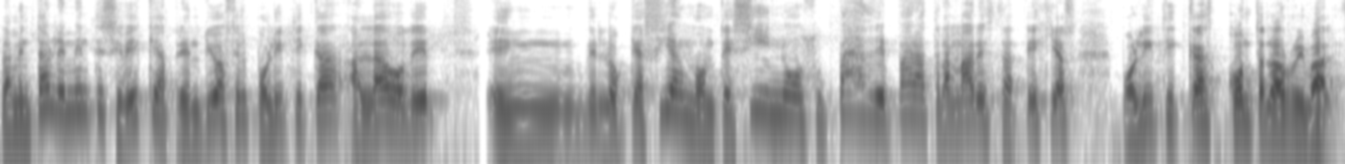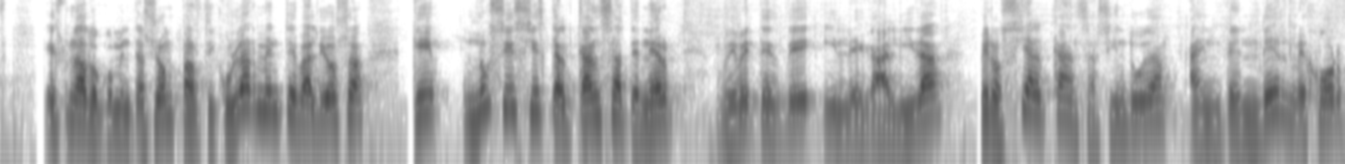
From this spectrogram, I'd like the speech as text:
lamentablemente se ve que aprendió a hacer política al lado de, lo que hacían Montesino, su padre, para tramar estrategias políticas contra los rivales. Es una documentación particularmente valiosa que no sé si es que alcanza a tener ribetes de ilegalidad, pero sí alcanza sin duda a entender mejor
